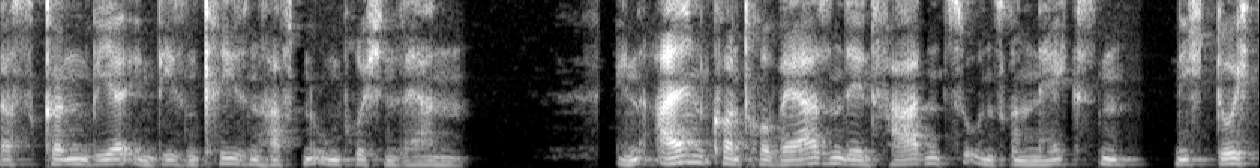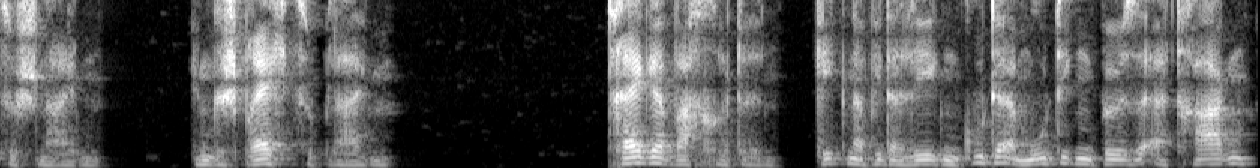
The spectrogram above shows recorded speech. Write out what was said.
das können wir in diesen krisenhaften Umbrüchen lernen. In allen Kontroversen den Faden zu unseren Nächsten nicht durchzuschneiden, im Gespräch zu bleiben. Träge wachrütteln, Gegner widerlegen, Gute ermutigen, Böse ertragen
